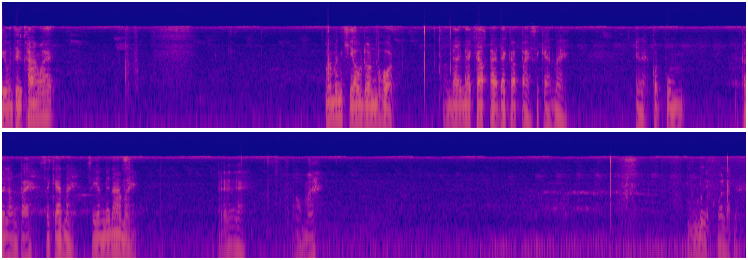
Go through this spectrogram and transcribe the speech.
ือมันถือข้างไว้ มันมันเขียวโดนโผดแบกแบกกลับไปแบกกลับไปสแกนไหมนี่แหละกดปุ่มถอยหลังไปสแกนไหมสแกนใบหน้าใหม่ เออเอามามันมืดว่าแล้วนะ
